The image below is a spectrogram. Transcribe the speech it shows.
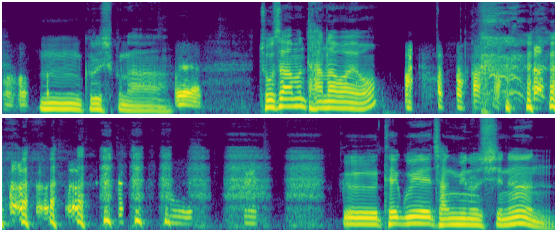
어허. 음, 그러시구나. 예. 조사하면 다 나와요. 그 대구의 장민호 씨는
